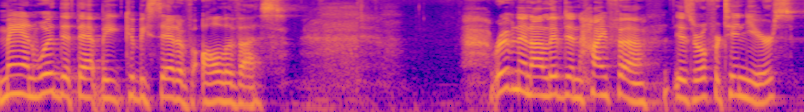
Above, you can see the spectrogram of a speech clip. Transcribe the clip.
Man, would that that be, could be said of all of us. Reuben and I lived in Haifa, Israel for 10 years.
